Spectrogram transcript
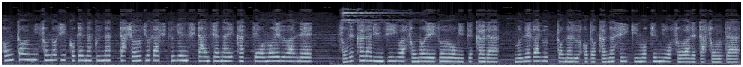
本当にその事故で亡くなった少女が出現したんじゃないかって思えるわね。それからリンジーはその映像を見てから、胸がぐっとなるほど悲しい気持ちに襲われたそうだ。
